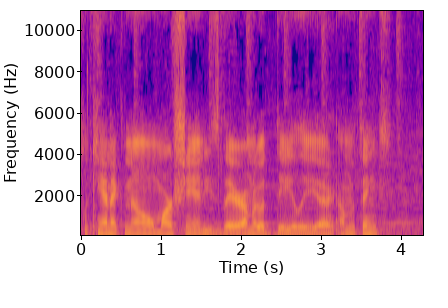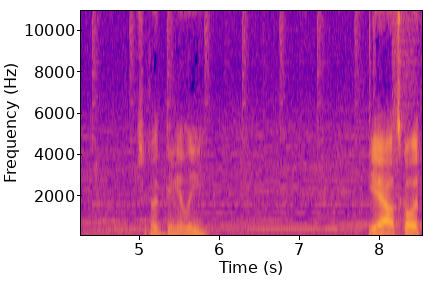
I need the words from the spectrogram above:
Plekanec, no. Marchand, he's there. I'm gonna go Daley. I, I'm gonna think... Should I go Daley? Yeah, let's go with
